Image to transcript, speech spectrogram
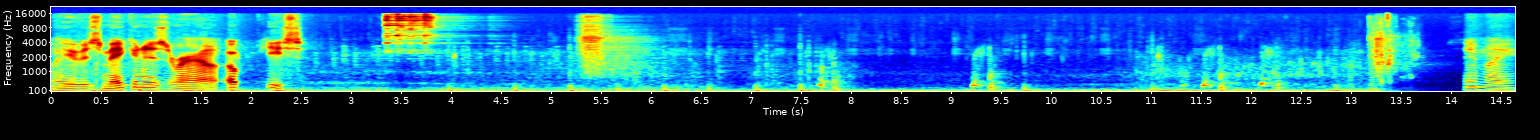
Well, he was making his round. Oh, keys. Say my...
